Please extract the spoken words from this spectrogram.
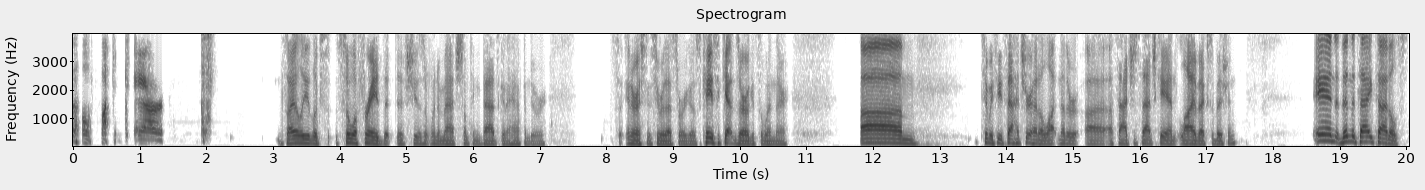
I don't fucking care. Xia Li looks so afraid that if she doesn't win a match, something bad's going to happen to her. It's interesting to see where that story goes. Kacy Catanzaro gets the win there. Um, Timothy Thatcher had a lot another uh, a Thatcher's Thatch Can live exhibition, and then the tag titles:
